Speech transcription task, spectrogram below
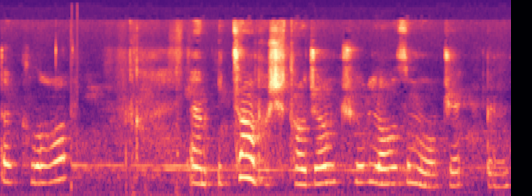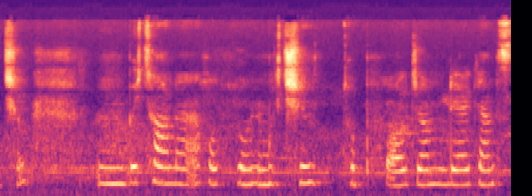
Takla. Yani iki tane poşet alacağım çünkü lazım olacak benim için. Hmm, Bir tane hopla oynamak için top alacağım. Diğer kendisi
